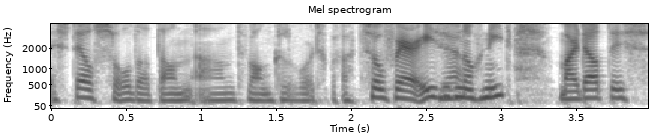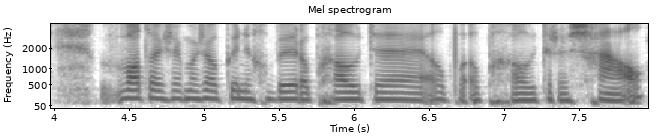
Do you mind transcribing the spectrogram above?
stelsel dat dan aan het wankelen wordt gebracht. Zover is het nog niet, maar dat is wat er zeg maar, zou kunnen gebeuren op, grote, op, op grotere schaal.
